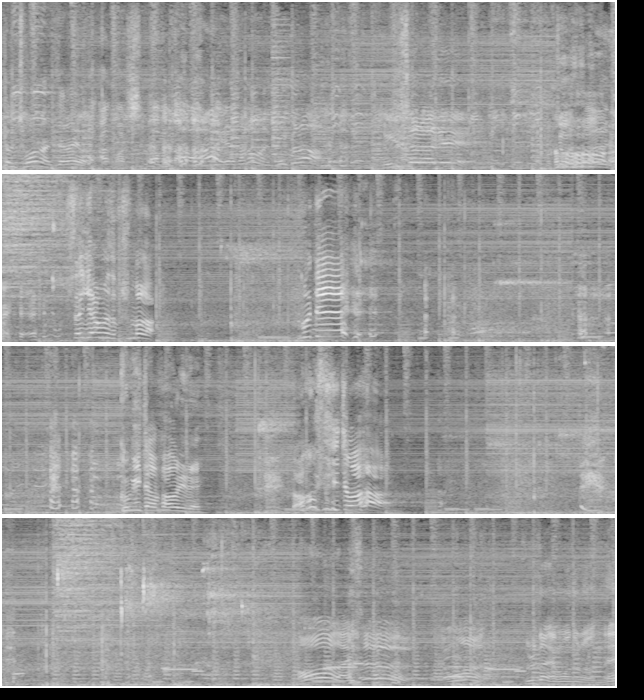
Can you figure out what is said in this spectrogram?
형 저건 아니잖아요. 아, 아, 씨, 아. 아, 야, 잠깐만, 괜찮아. 정신 차려야 돼. 어. 세게 하면서 춤 막아. 부디. 공격자가 파울이래. 파울이 좋아. 어 나이스 영원 둘 다 영원으로 넣었네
